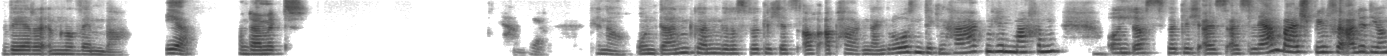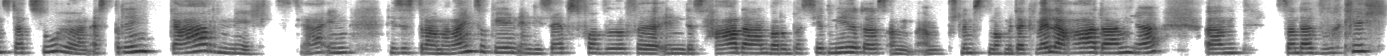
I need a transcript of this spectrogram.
wäre im November. Ja, und damit. Ja. Genau. Und dann können wir das wirklich jetzt auch abhaken, dann großen, dicken Haken hinmachen und das wirklich als, als Lernbeispiel für alle, die uns dazuhören. Es bringt gar nichts, ja, in dieses Drama reinzugehen, in die Selbstvorwürfe, in das Hadern, warum passiert mir das, am, am schlimmsten noch mit der Quelle hadern, ja, ähm, sondern wirklich,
